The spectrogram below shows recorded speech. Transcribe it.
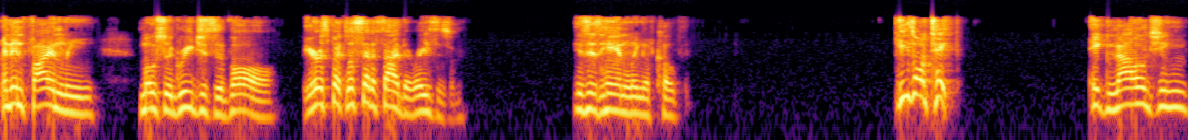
And then finally, most egregious of all, irrespective, let's set aside the racism, is his handling of COVID. He's on tape acknowledging,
